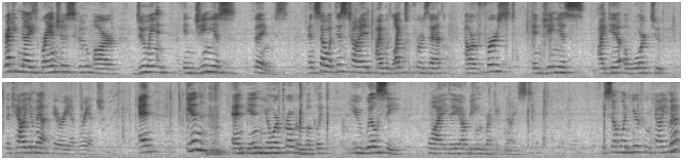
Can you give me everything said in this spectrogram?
recognize branches who are doing ingenious things. And so at this time, I would like to present our first Ingenious Idea Award to the Calumet Area Branch. And in, and in your program booklet, you will see why they are being recognized. Is someone here from Calumet?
